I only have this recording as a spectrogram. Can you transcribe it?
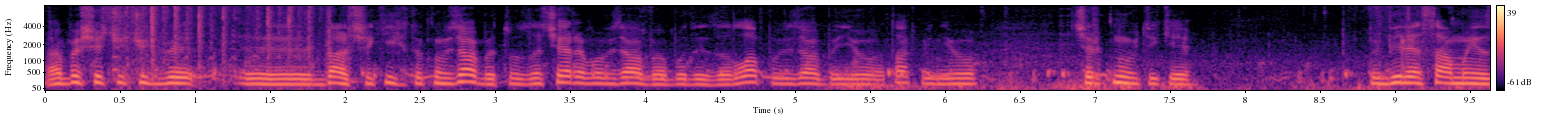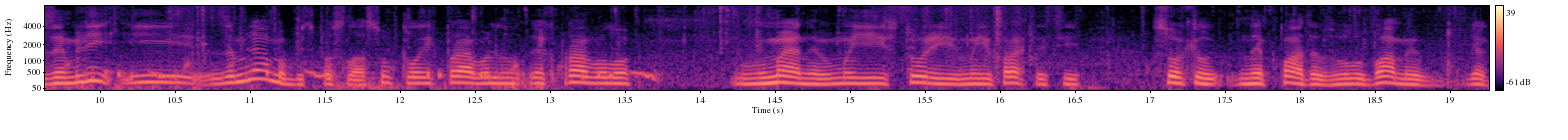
Аби ще чуть-чуть би е, далі кістиком взяв би, то за черево взяв би або десь за лапу взяв би його, а так він його черкнув тільки біля самої землі і земля, мабуть, спасла. Сокол, як правило, як правило, в мене, в моїй історії, в моїй практиці, сокіл не падав з голубами, як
